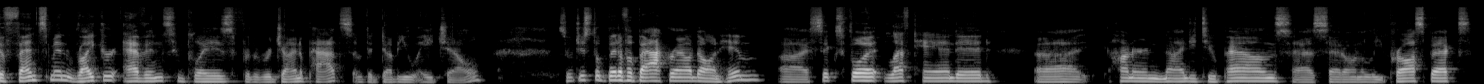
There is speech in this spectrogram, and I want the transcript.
defenseman Ryker Evans, who plays for the Regina Pats of the WHL. So just a bit of a background on him: uh, six foot, left-handed, uh, 192 pounds, as said on Elite Prospects.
